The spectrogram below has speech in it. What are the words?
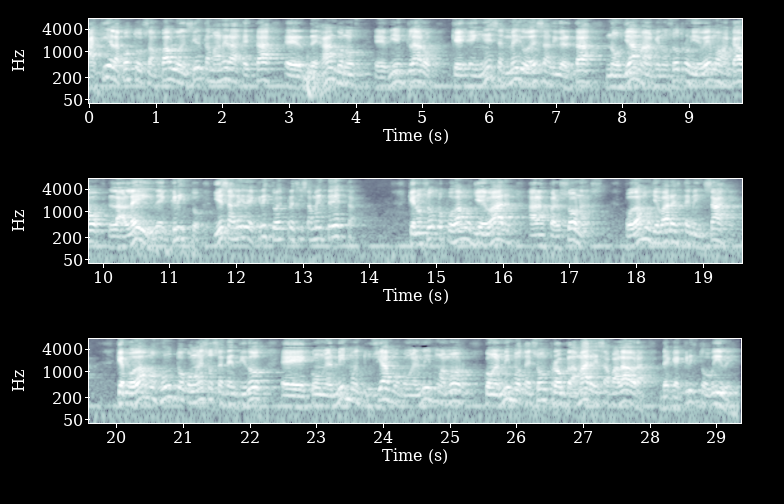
aquí el apóstol San Pablo en cierta manera está eh, dejándonos eh, bien claro que en ese medio de esa libertad nos llama a que nosotros llevemos a cabo la ley de Cristo. Y esa ley de Cristo es precisamente esta, que nosotros podamos llevar a las personas, podamos llevar este mensaje, que podamos junto con esos 72, eh, con el mismo entusiasmo, con el mismo amor, con el mismo tesón, proclamar esa palabra de que Cristo vive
